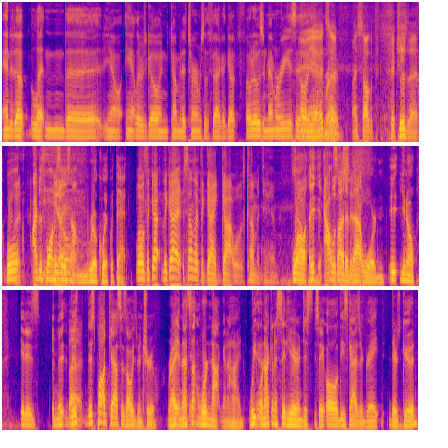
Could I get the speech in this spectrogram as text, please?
ended up letting the you know antlers go and coming to terms with the fact I got photos and memories. And, Oh yeah, it's Right. a. I saw the pictures Dude, of that. well, but, I just want to say know- something real quick with that. well, the guy, the guy, it sounds like the guy got what was coming to him. Well, So, it, we'll outside of say- that, Warden, it, you know, it is. And th- this, But- this podcast has always been true, right? And that's something we're not going to hide. We, Yeah. We're not going to sit here and just say, "Oh, these guys are great." There's good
